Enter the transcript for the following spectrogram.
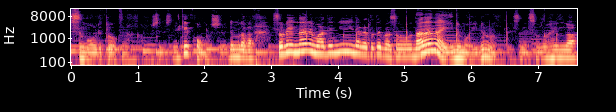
スモールトークなんかもしてですね。結構面白い。でもだからそれになるまでにだから例えばそうならない犬もいるのでですね。その辺が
